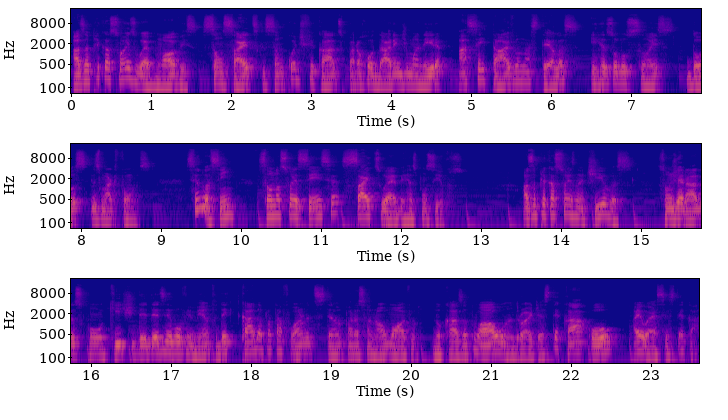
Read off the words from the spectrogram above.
As aplicações web móveis são sites que são codificados para rodarem de maneira aceitável nas telas e resoluções dos smartphones. Sendo assim, são, na sua essência, sites web responsivos. As aplicações nativas são geradas com o kit de desenvolvimento de cada plataforma de sistema operacional móvel, no caso atual, Android SDK ou iOS SDK.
